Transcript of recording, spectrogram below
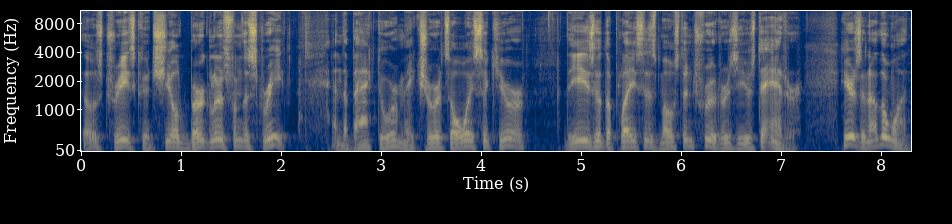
Those trees could shield burglars from the street. And the back door, make sure it's always secure. These are the places most intruders use to enter. Here's another one.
